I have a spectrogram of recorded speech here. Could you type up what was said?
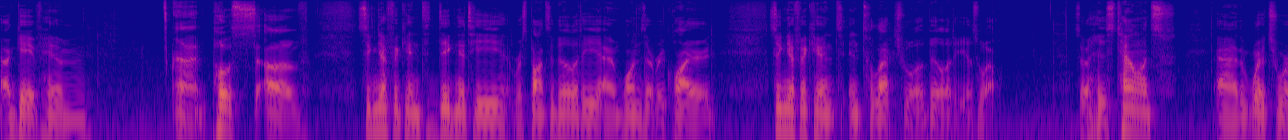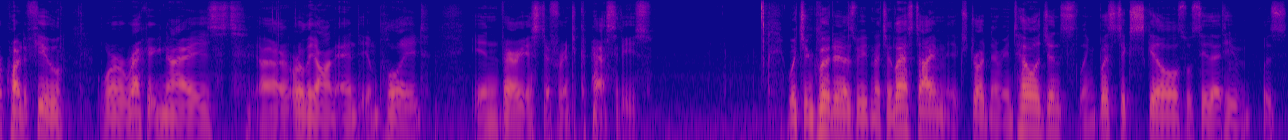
uh, gave him uh, posts of significant dignity, responsibility, and ones that required significant intellectual ability as well. So his talents, uh, which were quite a few, were recognized uh, early on and employed in various different capacities, which included, as we mentioned last time, extraordinary intelligence, linguistic skills. We'll see that he was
